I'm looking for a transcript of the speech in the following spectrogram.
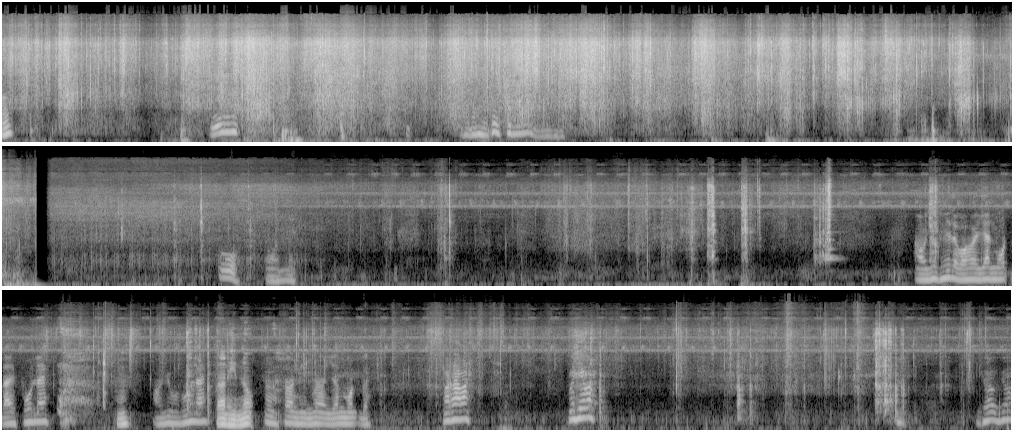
ฮะโอ้อ่อนเลยเอาอยู่พี่เลยว่าเฮ้ยยันหมดได้ฟุ้นเลย เอาอยู่ฟุ้นเลยตอนหินเนาะอ่าตอนนี้มายันหมดเลยมาทำมามาเชียวมาเข้าเข้า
